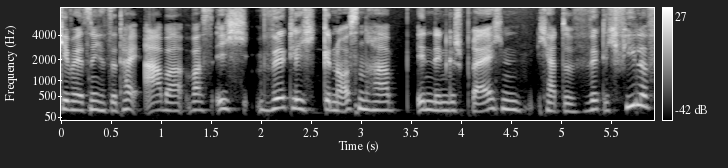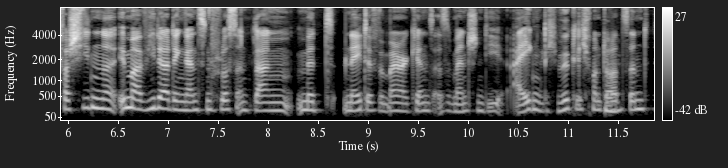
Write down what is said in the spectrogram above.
gehen wir jetzt nicht ins Detail, aber was ich wirklich genossen habe in den Gesprächen, ich hatte wirklich viele verschiedene, immer wieder den ganzen Fluss entlang mit Native Americans, also Menschen, die eigentlich wirklich von dort mhm. sind.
